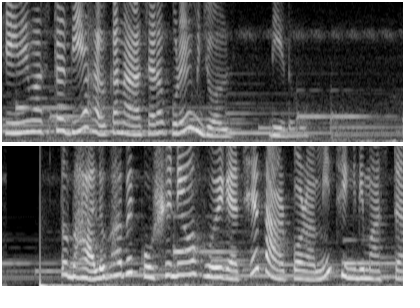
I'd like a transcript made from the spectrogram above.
চিংড়ি মাছটা দিয়ে হালকা নাড়াচাড়া করে আমি জল দিয়ে দেবো। তো ভালোভাবে কষে নেওয়া হয়ে গেছে, তারপর আমি চিংড়ি মাছটা,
